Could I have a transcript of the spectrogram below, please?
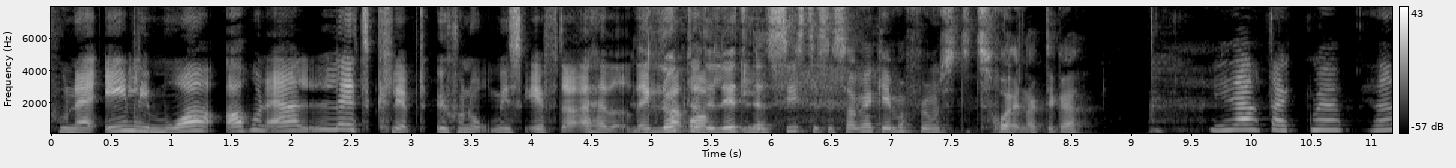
Hun er enlig mor, og hun er lidt klemt økonomisk efter at have været væk fra Lugter Rom det lidt i af sidste sæson af Game of Thrones? Det tror jeg nok, det gør. Ja, ja, ja.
